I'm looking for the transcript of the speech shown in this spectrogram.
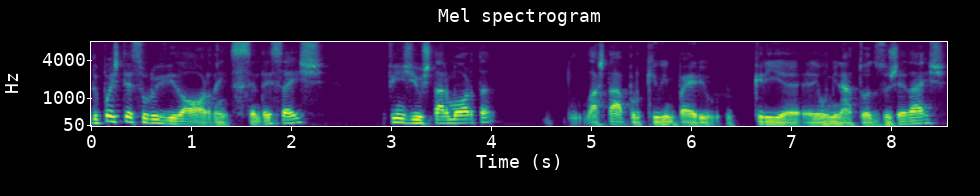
Depois de ter sobrevivido à Ordem 66, fingiu estar morta, lá está porque o Império queria eliminar todos os Jedi,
